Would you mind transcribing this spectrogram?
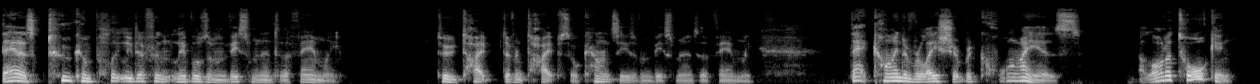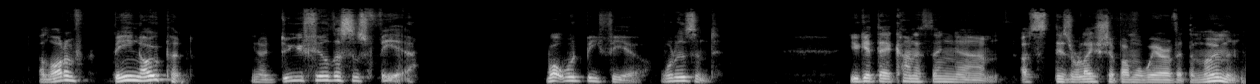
That is two completely different levels of investment into the family. Two type different types or currencies of investment into the family. That kind of relationship requires a lot of talking, a lot of being open. You know, do you feel this is fair? What would be fair? What isn't? You get that kind of thing. Um, there's a relationship I'm aware of at the moment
